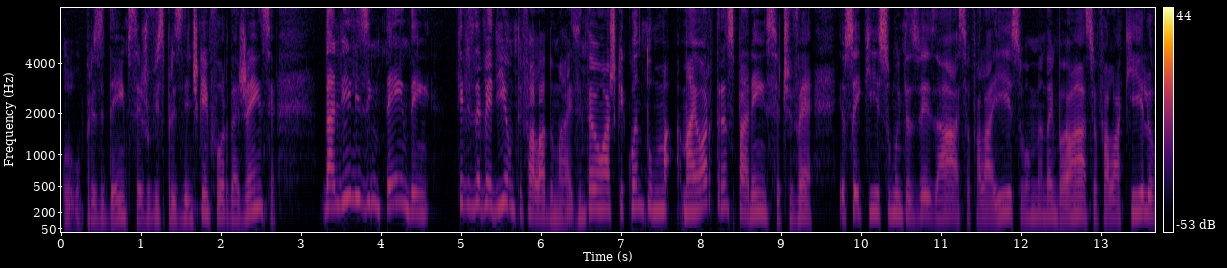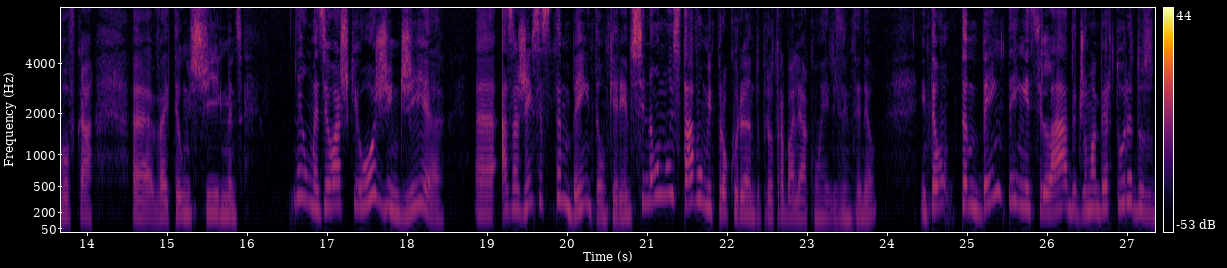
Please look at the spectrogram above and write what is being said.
o, o presidente, seja o vice-presidente, quem for da agência, dali eles entendem que eles deveriam ter falado mais. Então, eu acho que quanto ma maior transparência tiver, eu sei que isso muitas vezes, ah, se eu falar isso, vão me mandar embora, ah, se eu falar aquilo, eu vou ficar, uh, vai ter um estigma. Não, mas eu acho que hoje em dia Uh, as agências também estão querendo, senão não estavam me procurando para eu trabalhar com eles, entendeu? Então, também tem esse lado de uma abertura dos,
